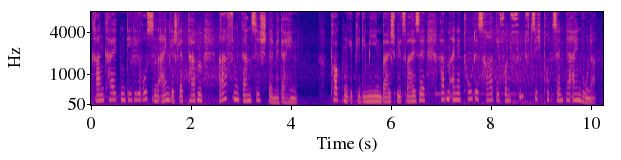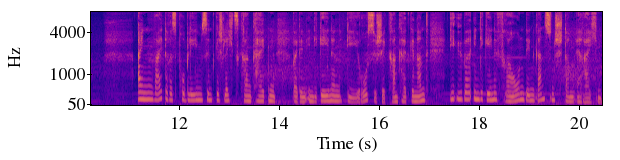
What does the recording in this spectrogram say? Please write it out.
Krankheiten, die die Russen eingeschleppt haben, raffen ganze Stämme dahin. Pockenepidemien beispielsweise haben eine Todesrate von 50 Prozent der Einwohner. Ein weiteres Problem sind Geschlechtskrankheiten, bei den Indigenen die russische Krankheit genannt, die über indigene Frauen den ganzen Stamm erreichen.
